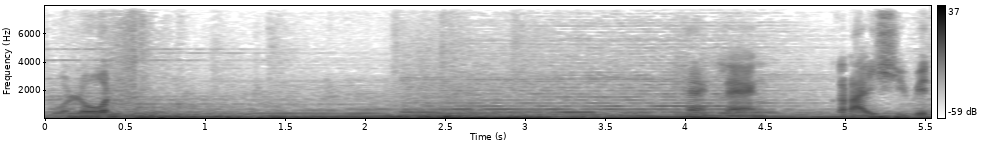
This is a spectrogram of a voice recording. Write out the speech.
หัวโล้น แห้งแล้งไร้ชีวิต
